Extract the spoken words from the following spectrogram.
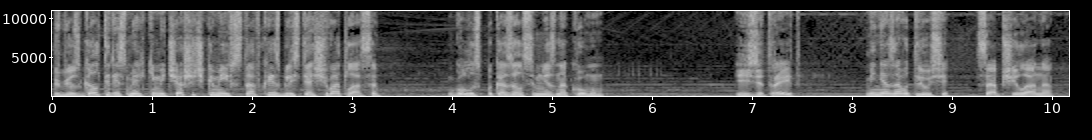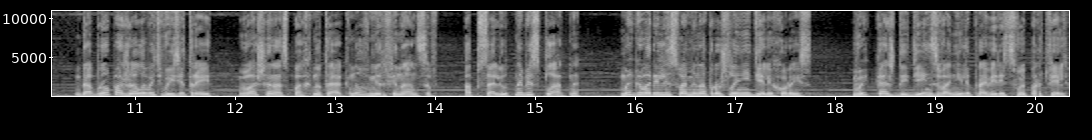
«В бюстгальтере с мягкими чашечками и вставкой из блестящего атласа». Голос показался мне знакомым. «Easy Trade?» «Меня зовут Люси», — сообщила она. «Добро пожаловать в Easy Trade. Ваше распахнутое окно в мир финансов. Абсолютно бесплатно. Мы говорили с вами на прошлой неделе, Хорейс. Вы каждый день звонили проверить свой портфель».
